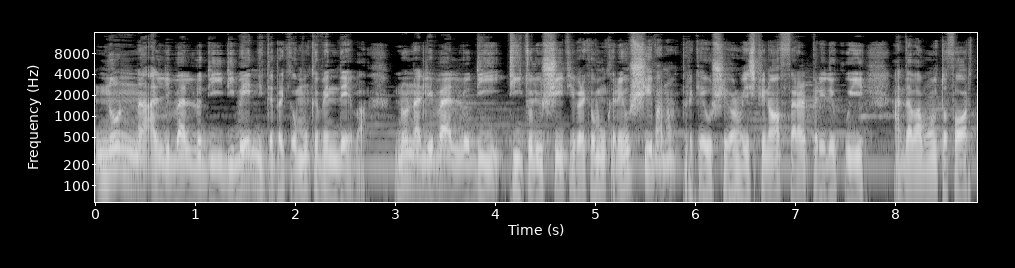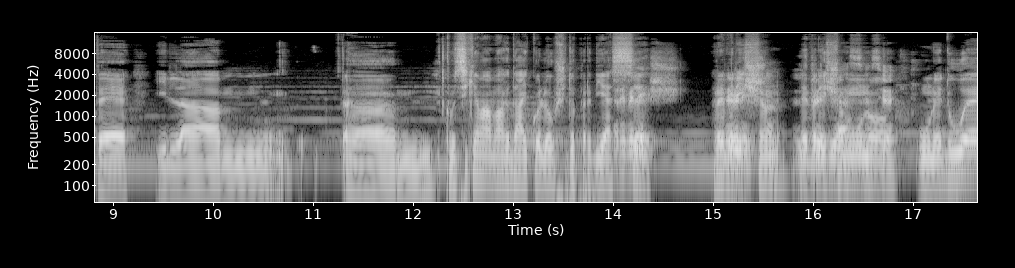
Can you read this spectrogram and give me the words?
non a livello di, di, vendite perché comunque vendeva, non a livello di titoli usciti perché comunque ne uscivano, perché uscivano gli spin-off, era il periodo in cui andava molto forte il... Um, uh, come si chiamava? Dai, quello uscito per DS. Revelation. Revelation, Revelation, Revelation 1, sì. 1, e 2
